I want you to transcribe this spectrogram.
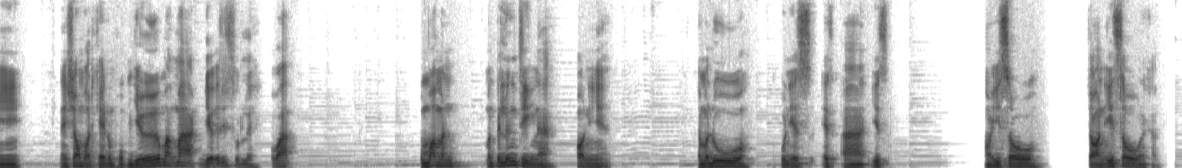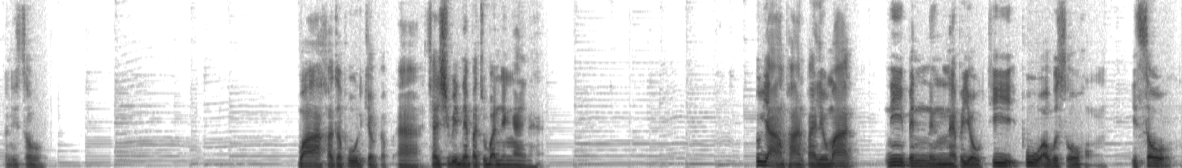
ในช่องพอดแคสต์ของผมเยอะมากๆ เยอะที่สุดเลย เพราะว่า ผมว่ามัน มันเป็นเรื่องจริงนะข้อนี้แต่มาดูคุณ S S R is เอาอิโซจอห์นอิโซนะครับจอห์นอิโซว่าเขาจะพูดเกี่ยวกับอ่าใช้ชีวิตในปัจจุบันยังไงนะฮะทุกอย่างผ่านไปเร็วมาก นี่เป็นหนึ่งในประโยคที่ผู้อาวุโสของอิโซ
